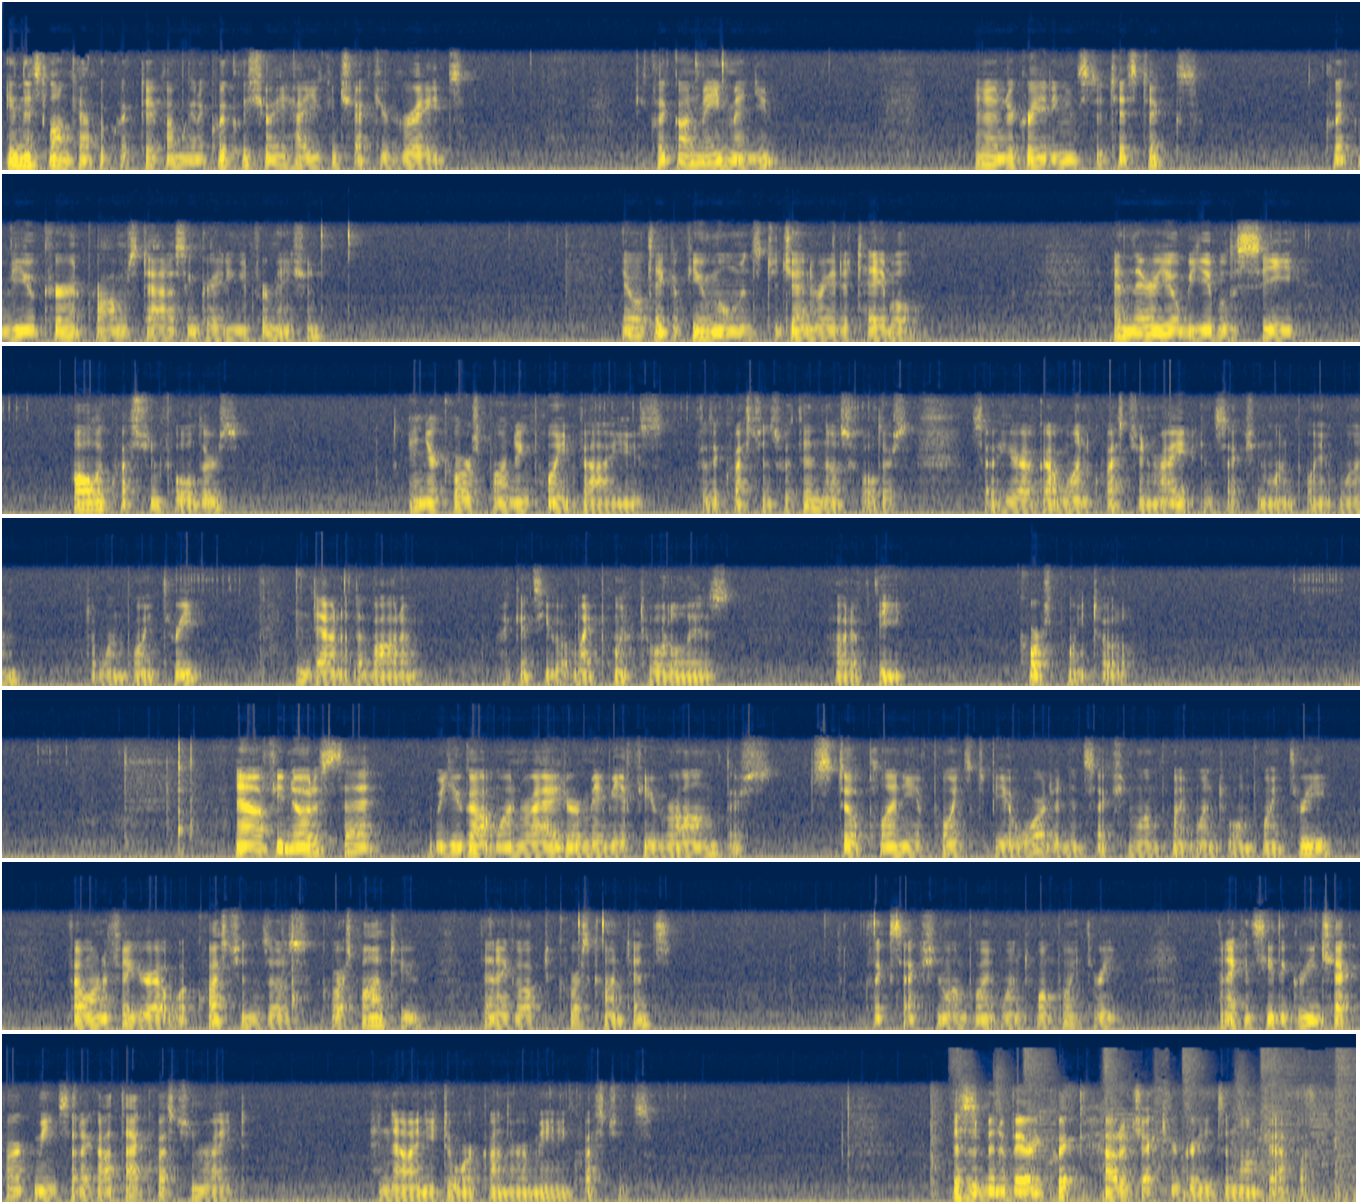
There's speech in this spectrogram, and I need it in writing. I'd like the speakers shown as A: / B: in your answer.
A: In this LON-CAPA quick tip, I'm going to quickly show you how you can check your grades. If you click on Main Menu, and under Grading and Statistics, click View Current Problem Status and Grading Information. It will take a few moments to generate a table, and there you'll be able to see all the question folders and your corresponding point values for the questions within those folders. So here I've got one question right in section 1.1 to 1.3 and down at the bottom I can see what my point total is out of the course point total. Now if you notice that you got one right or maybe a few wrong, there's still plenty of points to be awarded in section 1.1 to 1.3. If I want to figure out what questions those correspond to, then I go up to course contents, click section 1.1 to 1.3, and I can see the green check mark means that I got that question right, and now I need to work on the remaining questions. This has been a very quick how to check your grades in LON-CAPA.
